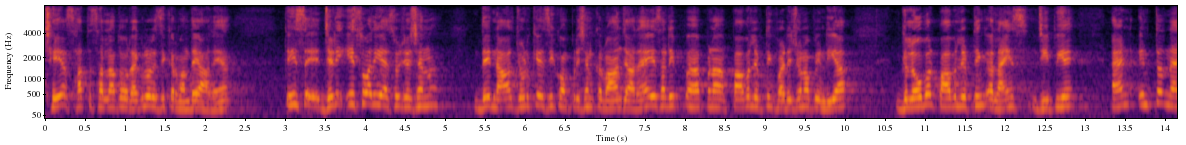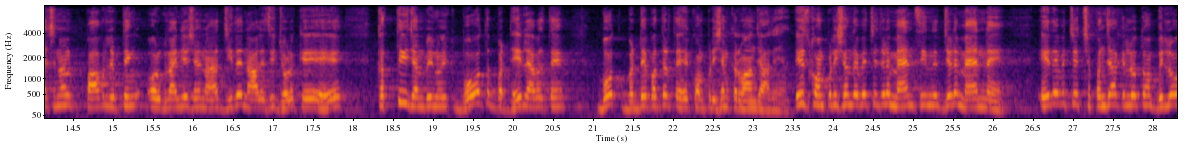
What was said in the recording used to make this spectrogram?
6-7 ਸਾਲਾਂ ਤੋਂ ਰੈਗੂਲਰ ਅਸੀਂ ਕਰਵਾਉਂਦੇ ਆ ਰਹੇ ਹਾਂ। ਤੇ ਇਸ ਜਿਹੜੀ ਇਸ ਵਾਰੀ ਐਸੋਸੀਏਸ਼ਨ ਦੇ ਨਾਲ ਜੁੜ ਕੇ ਅਸੀਂ ਕੰਪੀਟੀਸ਼ਨ ਕਰਵਾਉਣ ਜਾ ਰਹੇ ਹਾਂ। ਇਹ ਸਾਡੀ ਆਪਣਾ powerlifting federation of India global powerlifting alliance GPA and international powerlifting organisation ਆ ਜਿਹਦੇ ਨਾਲ ਅਸੀਂ ਜੁੜ ਕੇ ਇਹ 31 ਜਨਵਰੀ ਨੂੰ ਇੱਕ ਬਹੁਤ ਵੱਡੇ ਲੈਵਲ ਤੇ ਬਹੁਤ ਵੱਡੇ ਪੱਧਰ ਤੇ ਇਹ ਕੰਪੀਟੀਸ਼ਨ ਕਰਵਾਉਣ ਜਾ ਰਹੇ ਹਾਂ। ਇਸ ਕੰਪੀਟੀਸ਼ਨ ਦੇ ਵਿੱਚ ਜਿਹੜੇ ਮੈਨ ਸੀ ਜਿਹੜੇ ਮੈਨ ਨੇ ਇਹਦੇ ਵਿੱਚ 56 ਕਿਲੋ ਤੋਂ ਬਿਲੋ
